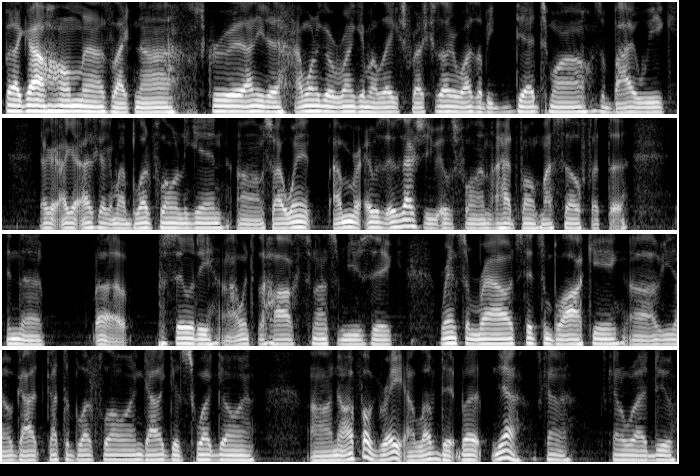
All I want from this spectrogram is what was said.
But I got home and I was like, nah, screw it. I need to. I want to go run, get my legs fresh, because otherwise I'll be dead tomorrow. It's a bye week. I, I, I just got to get my blood flowing again. Um, so I went. I remember it was it was actually it was fun. I had fun with myself at the in the uh, facility. Uh, I went to the Hawks, turned on some music, ran some routes, did some blocking. Uh, you know, got got the blood flowing, got a good sweat going. Uh, no, I felt great. I loved it. But yeah, it's kind of it's kind of what I do.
